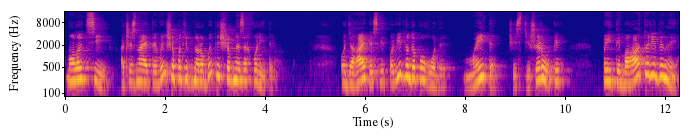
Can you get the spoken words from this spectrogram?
Молодці. А чи знаєте ви, що потрібно робити, щоб не захворіти? Одягайтесь відповідно до погоди, мийте чистіші руки, пийте багато рідини,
